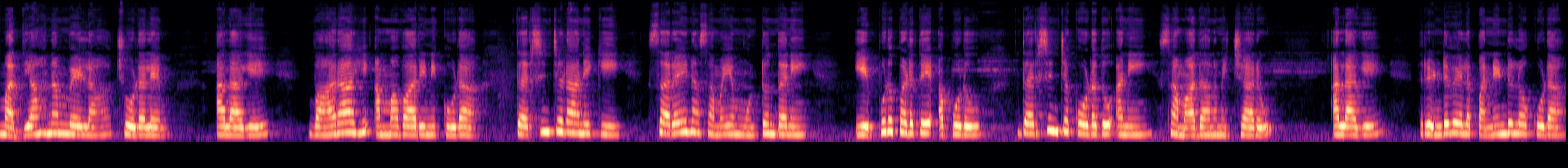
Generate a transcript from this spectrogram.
మధ్యాహ్నం వేళ చూడలేం. అలాగే వారాహి అమ్మవారిని కూడా దర్శించడానికి సరైన సమయం ఉంటుందని ఎప్పుడు పడితే అప్పుడు దర్శించకూడదు అని సమాధానమిచ్చారు. అలాగే రెండు వేల పన్నెండులో కూడా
